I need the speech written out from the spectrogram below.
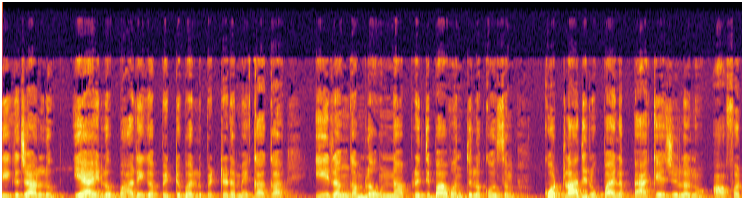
దిగజాళ్ళు ఏఐలో భారీగా పెట్టుబడులు పెట్టడమే కాక ఈ రంగంలో ఉన్న ప్రతిభావంతుల కోసం కోట్లాది రూపాయల ప్యాకేజీలను ఆఫర్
